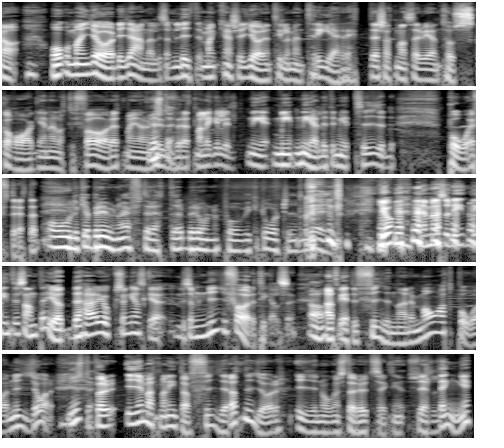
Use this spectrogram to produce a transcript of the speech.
ja, och, och man gör det gärna liksom lite, man kanske gör en till och med en trerätter så att man serverar en toast skagen eller något till förrätt, man gör en huvudrätt, man lägger lite, ner, ner lite mer tid på efterrätten. Och olika bruna efterrätter beroende på vilket årtionde det är. Ja, nej, men alltså det, det intressanta är ju att det här är också en ganska liksom, ny företeelse. Ja, Att vi äter finare mat på nyår. För i och med att man inte har firat nyår i någon större utsträckning speciellt länge,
